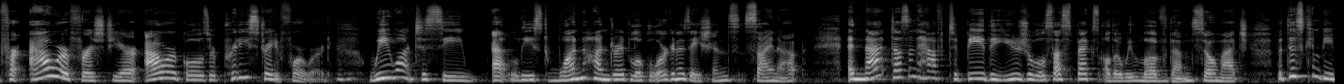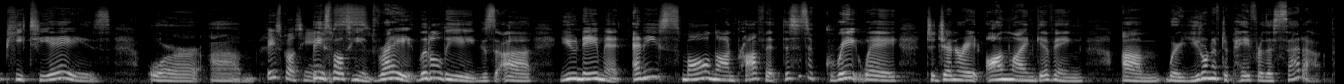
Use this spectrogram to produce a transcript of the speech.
for our first year, our goals are pretty straightforward. We want to see at least 100 local organizations sign up, and that doesn't have to be the usual suspects, although we love them so much. But this can be PTAs or um, Baseball teams. baseball teams, right? Little leagues, uh, you name it. Any small nonprofit. This is a great way to generate online giving um, where you don't have to pay for the setup.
